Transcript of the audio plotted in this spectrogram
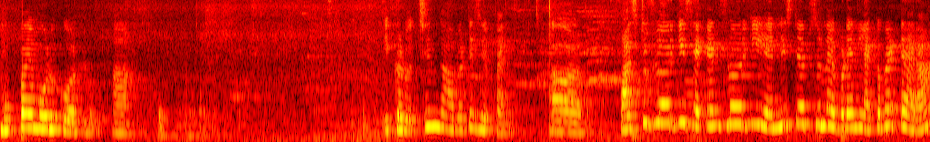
ముప్పై మూడు కోట్లు. ఆ. ఇక్కడ వచ్చింది కాబట్టి చెప్పాను. ఆ, ఫస్ట్ ఫ్లోర్కి సెకండ్ ఫ్లోర్కి ఎన్ని స్టెప్స్ ఉన్నాయి? ఎప్పుడైనా లెక్క పెట్టారా?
